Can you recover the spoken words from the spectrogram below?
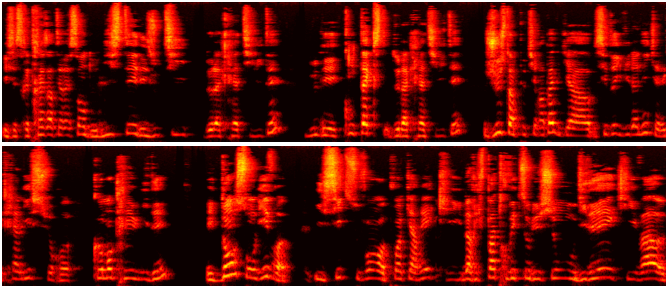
et ce serait très intéressant de lister les outils de la créativité les contextes de la créativité Juste un petit rappel, il y a Cédric Villani qui avait écrit un livre sur euh, comment créer une idée. Et dans son livre, il cite souvent Poincaré qui n'arrive pas à trouver de solution ou d'idée, qui va euh,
